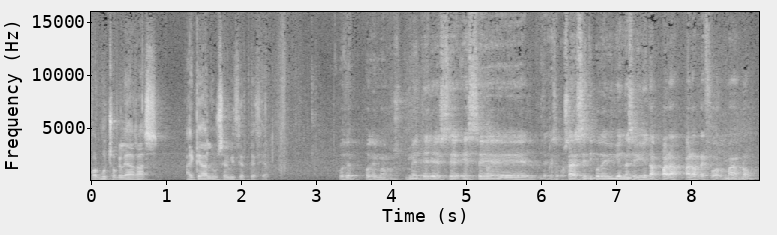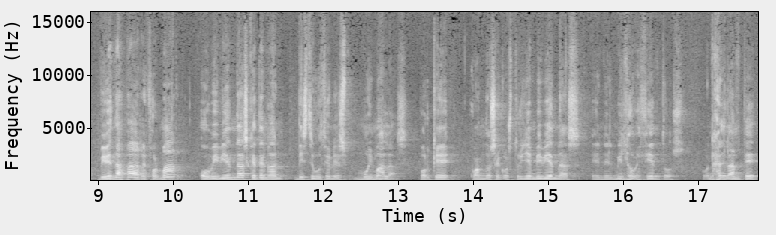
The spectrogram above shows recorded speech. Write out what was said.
por mucho que le hagas, hay que darle un servicio especial podemos meter ese, ese, o sea, ese tipo de viviendas y viviendas para, para, reformar, ¿no? Viviendas para reformar o viviendas que tengan distribuciones muy malas, porque cuando se construyen viviendas en el 1900 o en adelante,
